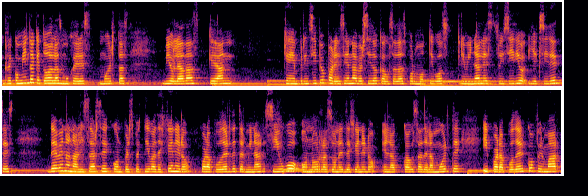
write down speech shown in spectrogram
recomienda que todas las mujeres muertas violadas que han que en principio parecían haber sido causadas por motivos criminales, suicidio y accidentes deben analizarse con perspectiva de género para poder determinar si hubo o no razones de género en la causa de la muerte y para poder confirmar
